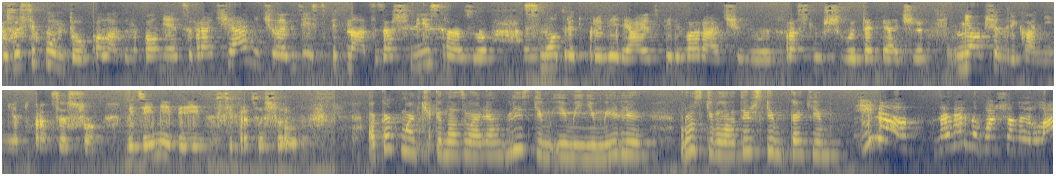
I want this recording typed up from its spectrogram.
За секунду палата наполняется врачами, человек 10-15 зашли сразу, смотрят, проверяют, переворачивают, прослушивают опять же. У меня вообще нареканий нет процессу ведения беременности, процессу родов. А как мальчика назвали английским именем или русским, латышским каким? Имя, наверное, больше оно ирландское,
